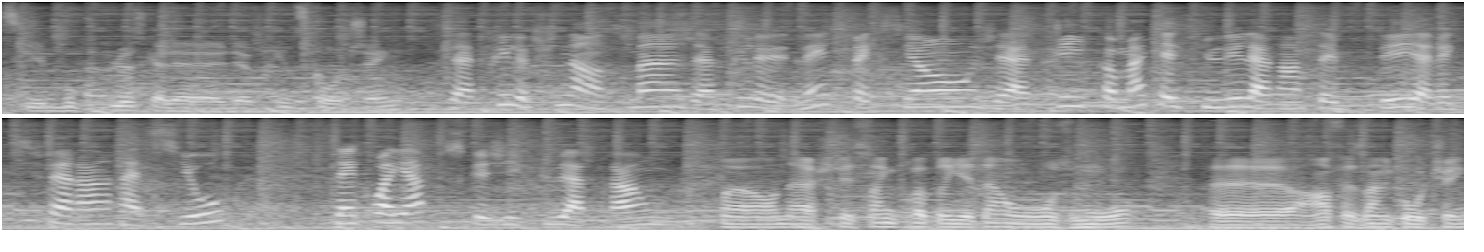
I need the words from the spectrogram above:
ce qui est beaucoup plus que le, prix du coaching. J'ai appris le financement, j'ai appris l'inspection, j'ai appris comment calculer la rentabilité avec différents ratios. C'est incroyable ce que j'ai pu apprendre. Euh, on a acheté cinq propriétés en 11 mois euh, en faisant le coaching.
